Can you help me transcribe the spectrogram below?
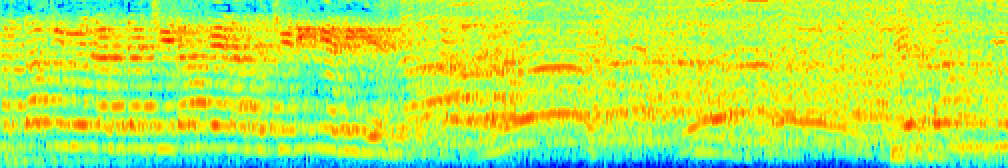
پتہ کیویں لگدا چیٹنگ ہے؟ نہیں ہے جس ٹائم جی۔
